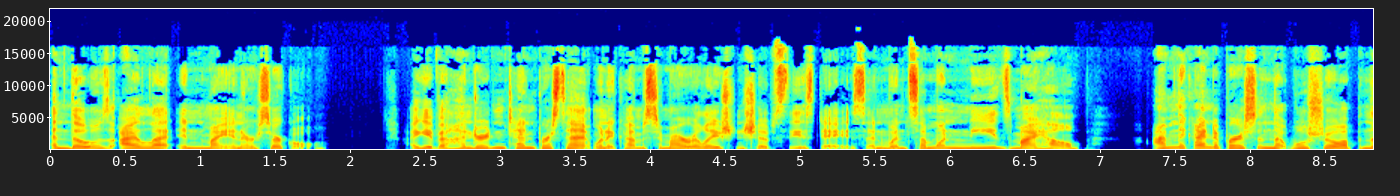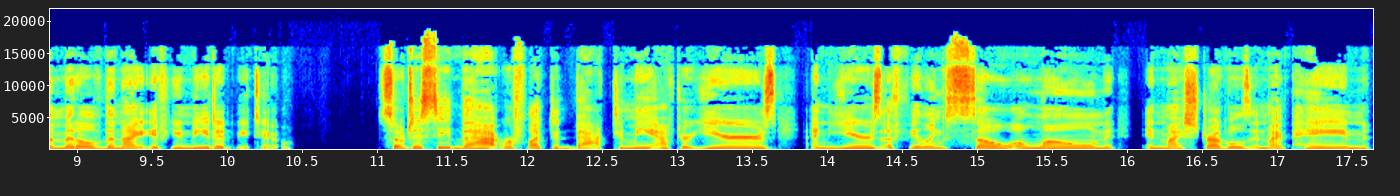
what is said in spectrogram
and those I let in my inner circle. I give 110% when it comes to my relationships these days. And when someone needs my help, I'm the kind of person that will show up in the middle of the night if you needed me to. So to see that reflected back to me after years and years of feeling so alone in my struggles, in my pain,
